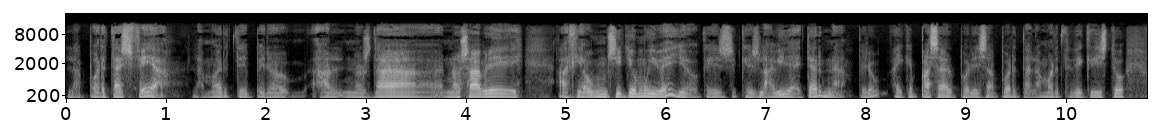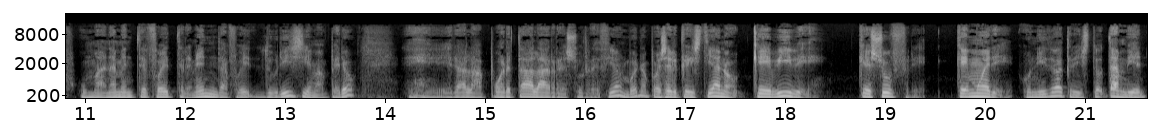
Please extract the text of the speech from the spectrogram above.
la puerta es fea, la muerte, pero nos da, nos abre hacia un sitio muy bello, que es, que es la vida eterna. Pero hay que pasar por esa puerta. La muerte de Cristo humanamente fue tremenda, fue durísima, pero eh, era la puerta a la resurrección. Bueno, pues el cristiano que vive, que sufre, que muere unido a Cristo, también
